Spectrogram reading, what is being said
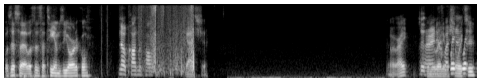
Was this a was this a TMZ article? No, Cosmopolitan. Gotcha. All right. So- When you're Alright, ready with question? story two.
